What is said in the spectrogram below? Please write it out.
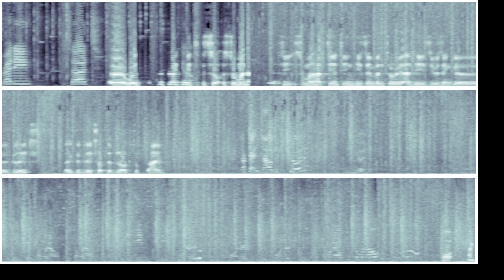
Ready? Set. Uh, wait, wait, wait, wait. So someone has TNT. Someone has TNT in his inventory and he's using a glitch, like the glitch of the block to climb. Okay, now this should Oh, I,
